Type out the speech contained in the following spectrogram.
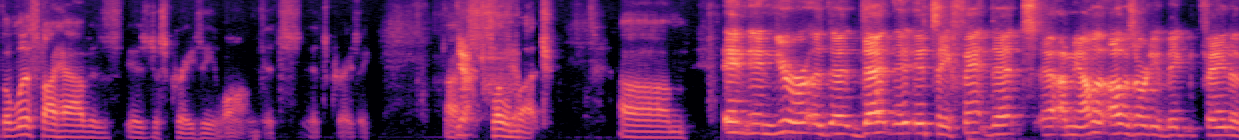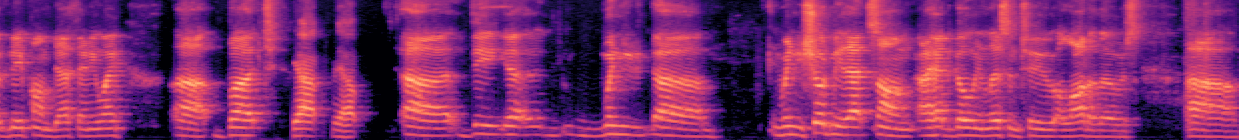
the list I have is is just crazy long. It's it's crazy. Uh, Yeah. So Yeah. much. Um. and and you're uh, that that it's a fan that i mean I was, I was already a big fan of napalm death anyway uh but Yeah. Yeah. uh, the uh, when you uh, when you showed me that song, I had to go and listen to a lot of those. Uh,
